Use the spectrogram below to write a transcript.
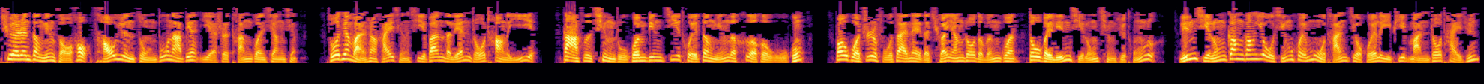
确认邓明走后，漕运总督那边也是弹冠相庆。昨天晚上还请戏班子连轴唱了一夜。大肆庆祝官兵击退邓明的赫赫武功，包括知府在内的全扬州的文官都被林启龙请去同乐。林启龙刚刚又行会木坛就回了一批满洲太君，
